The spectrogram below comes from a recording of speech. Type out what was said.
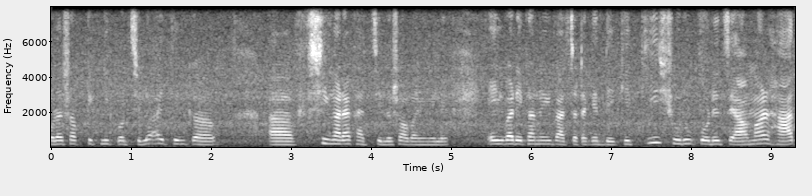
ওরা সব পিকনিক করছিল আই থিঙ্ক সিঙ্গারা খাচ্ছিল সবাই মিলে। এইবার এখানে এই বাচ্চাটাকে দেখে কি শুরু করেছে? আমার হাত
